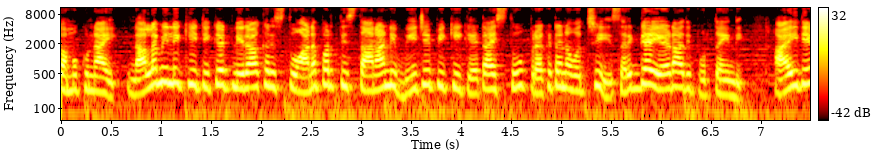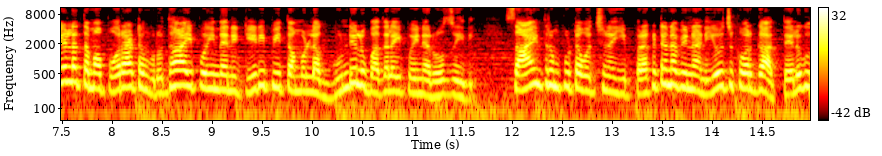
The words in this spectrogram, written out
కమ్ముకున్నాయి. నల్లమిల్లికి టికెట్ నిరాకరిస్తూ అనపర్తి స్థానాన్ని బీజేపీకి కేటాయిస్తూ ప్రకటన వచ్చి సరిగ్గా ఏడాది పూర్తయింది. ఐదేళ్ళ తమ పోరాటం వృధా అయిపోయిందని టీడీపీ తమ్ముళ్ళ గుండెలు బదలైపోయిన రోజు ఇది. సాయంత్రం పూట వచ్చిన ఈ ప్రకటన విన్న నియోజకవర్గ తెలుగు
